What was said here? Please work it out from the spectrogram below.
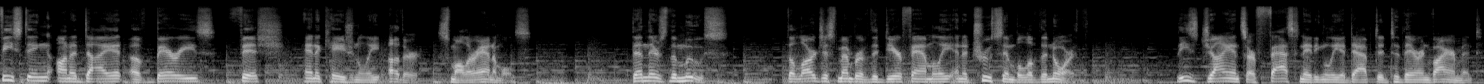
feasting on a diet of berries, fish, and occasionally other, smaller animals. Then there's the moose, the largest member of the deer family and a true symbol of the North. These giants are fascinatingly adapted to their environment.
